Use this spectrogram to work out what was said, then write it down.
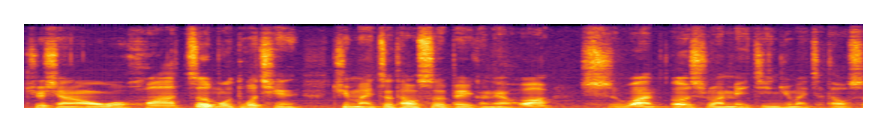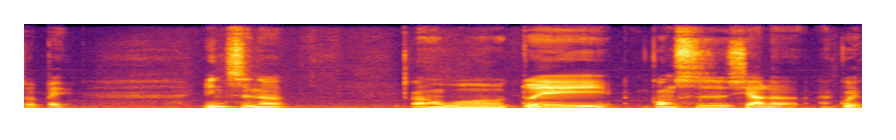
就想我花这么多钱去买这套设备，可能要花十万、二十万美金去买这套设备。因此呢，呃，我对公司下了贵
